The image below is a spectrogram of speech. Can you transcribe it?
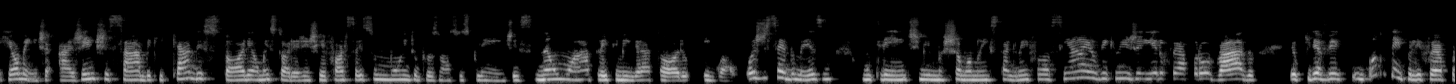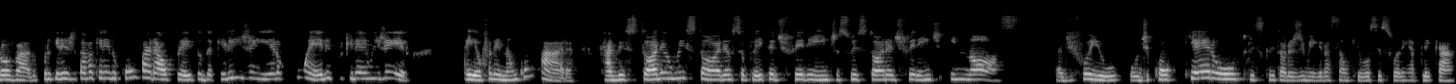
realmente, a gente sabe que cada história é uma história, a gente reforça isso muito para os nossos clientes. Não há pleito migratório igual. Hoje cedo mesmo, um cliente me chamou no Instagram e falou assim: Ah, eu vi que o engenheiro foi aprovado. Eu queria ver em quanto tempo ele foi aprovado, porque ele já estava querendo comparar o pleito daquele engenheiro com ele, porque ele é um engenheiro. Aí eu falei: não compara. Cada história é uma história, o seu pleito é diferente, a sua história é diferente, e nós, da DFOIU ou de qualquer outro escritório de imigração que vocês forem aplicar,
